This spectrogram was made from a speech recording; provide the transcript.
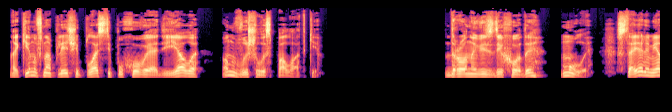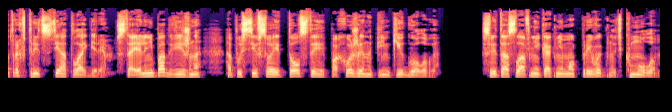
Накинув на плечи пластипуховое одеяло, он вышел из палатки. Дроны-вездеходы, мулы, стояли метрах в тридцати от лагеря, стояли неподвижно, опустив свои толстые, похожие на пеньки головы. Святослав никак не мог привыкнуть к мулам.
